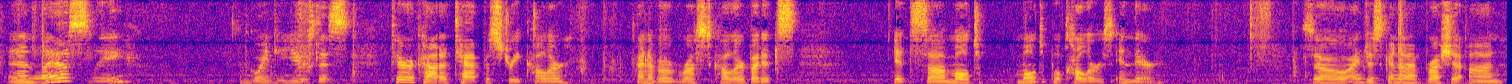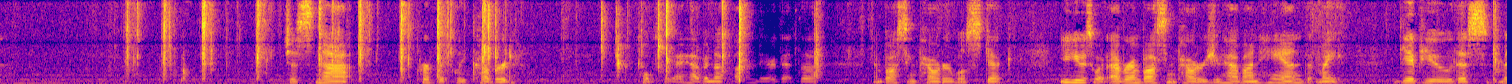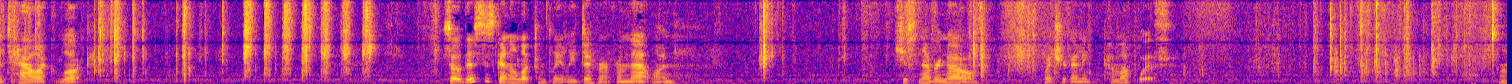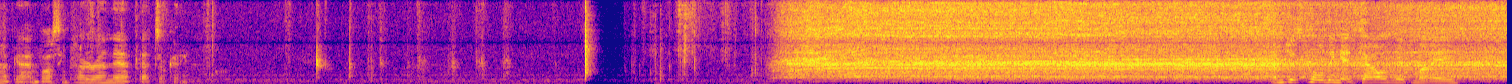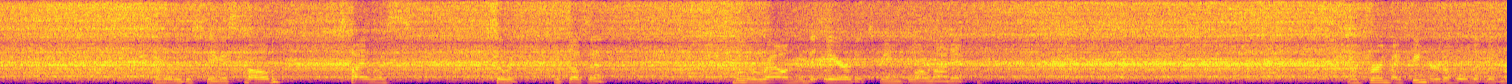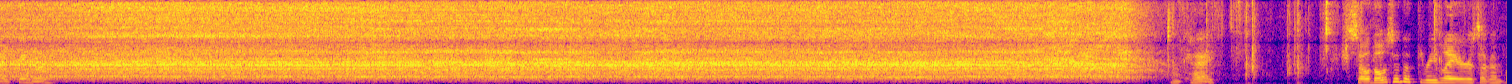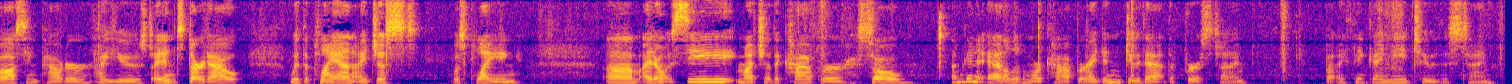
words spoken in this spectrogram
And lastly, I'm going to use this terracotta tapestry color, kind of a rust color, but it's it's uh, multi multiple colors in there. So I'm just to brush it on, just not perfectly covered. Hopefully I have enough on there that the embossing powder will stick. You use whatever embossing powders you have on hand that might give you this metallic look. So this is going to look completely different from that one. Just never know what you're going to come up with. I've got embossing powder on that. That's okay. I'm just holding it down with my, whatever this thing is called, stylus, so it, it doesn't move around with the air that's being blown on it. I would burn my finger to hold it with my finger. Okay. So those are the three layers of embossing powder I used. I didn't start out with the plan, I just was playing. Um, I don't see much of the copper, so I'm going to add a little more copper. I didn't do that the first time, but I think I need to this time.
